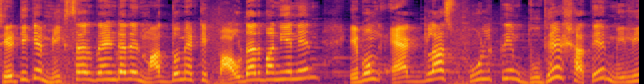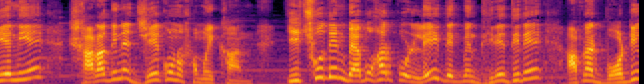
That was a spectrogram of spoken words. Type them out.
সেটিকে মিক্সার গ্রাইন্ডারের মাধ্যমে একটি পাউডার বানিয়ে নেন এবং এক গ্লাস ফুল ক্রিম দুধের সাথে মিলিয়ে নিয়ে সারাদিনে যে কোনো সময় খান। কিছুদিন ব্যবহার করলেই দেখবেন ধীরে ধীরে আপনার বডি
